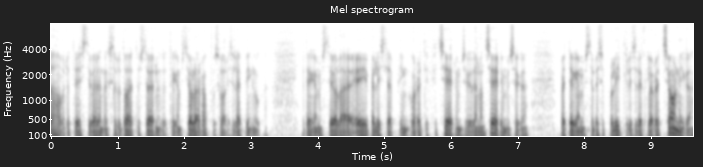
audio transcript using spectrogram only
tahavad, et Eesti väljendaks selle toetust, öelnud, et tegemist ei ole rahvusvahelise lepinguga. ja tegemist ei ole ei välislepingu ratifitseerimisega, denonsseerimisega, vaid tegemist on lihtsalt poliitilise deklaratsiooniga,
